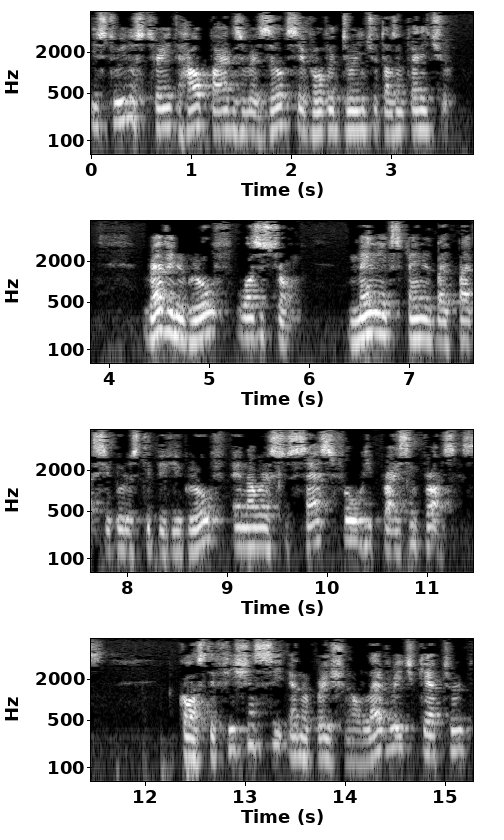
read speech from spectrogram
is to illustrate how Pag's results evolved during 2022. Revenue growth was strong, mainly explained by PagSeguro's TPV growth and our successful repricing process. Cost efficiency and operational leverage captured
